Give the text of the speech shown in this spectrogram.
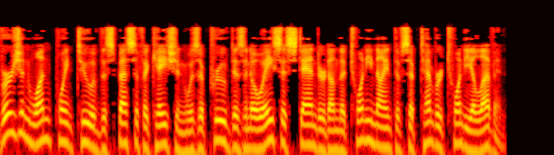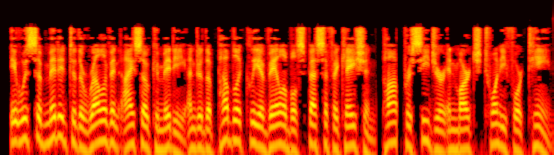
Version 1.2 of the specification was approved as an OASIS standard on 29 September 2011. It was submitted to the relevant ISO committee under the Publicly Available Specification procedure in March 2014.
